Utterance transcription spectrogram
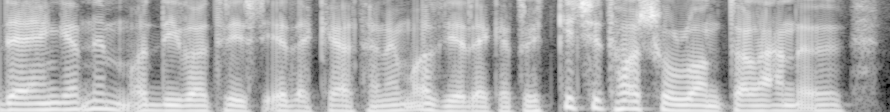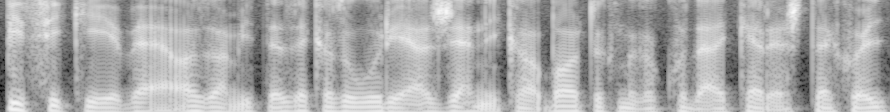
de engem nem a divat rész érdekelt, hanem az érdekelt, hogy kicsit hasonlóan talán picikébe az, amit ezek az óriás zsenik, a Bartok meg a Kodály kerestek, hogy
